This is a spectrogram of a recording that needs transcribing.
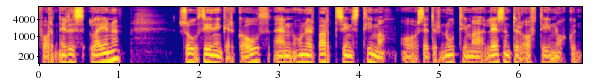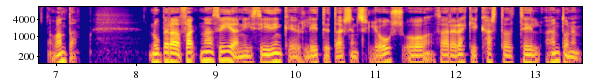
fornirðslæginu. Svo þýðing er góð en hún er bart síns tíma og setur nútíma lesendur oft í nokkun vanda. Nú ber að fagna því að ný þýðing hefur litið dagsins ljós og þar er ekki kastað til höndunum.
